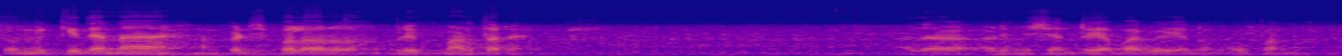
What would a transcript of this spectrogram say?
ಸೊ ಮಿಕ್ಕಿದ್ದನ್ನು ನಮ್ಮ ಪ್ರಿನ್ಸಿಪಲ್ ಅವರು ಬ್ರೀಫ್ ಮಾಡ್ತಾರೆ. ಅದು ಅಡ್ಮಿಷನ್ ಯಾವಾಗ ಏನು ಓಪನ್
